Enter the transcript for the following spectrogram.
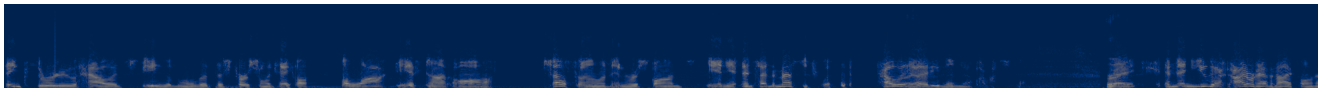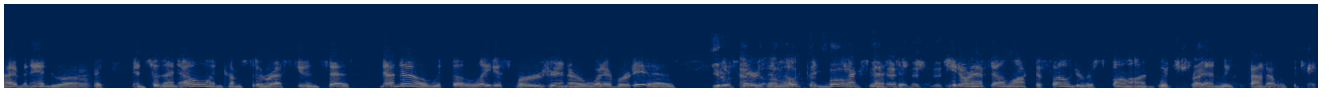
think through how it's feasible that this person would take a, a locked, if not off, cell phone and respond and, and send a message with it. How is right. that even possible? Right. right. And then you got, I don't have an iPhone, I have an Android. And so then Owen comes to the rescue and says, no, no, with the latest version or whatever it is, you don't if there's an open the text message, you don't have to unlock the phone to respond, which right. then we found out was the case.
